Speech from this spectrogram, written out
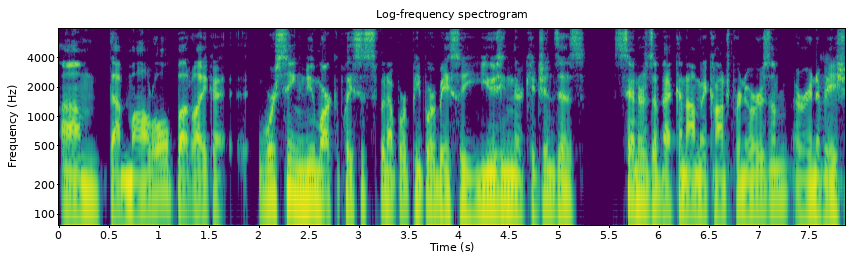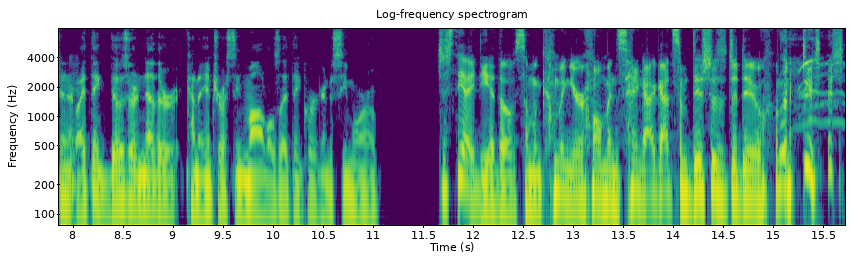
um, that model, but like I, we're seeing new marketplaces spin up where people are basically using their kitchens as centers of economic entrepreneurism or innovation. Yeah. I think those are another kind of interesting models I think we're going to see more of. Just the idea though of someone coming to your home and saying, "I got some dishes to do." I'm gonna do dishes.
